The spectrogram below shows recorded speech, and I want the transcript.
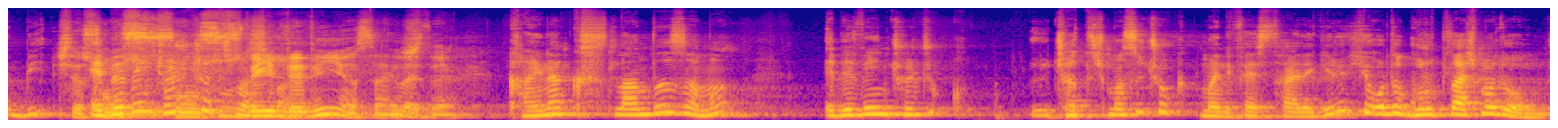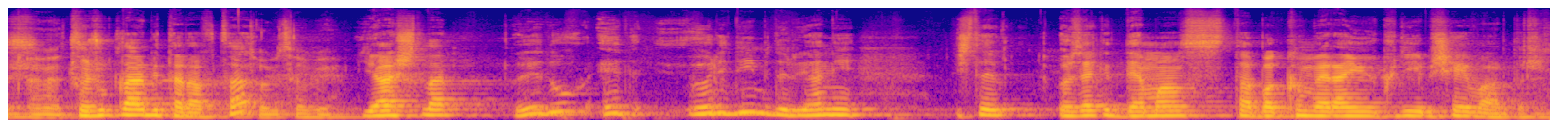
bir İşte sonsuz- sonsuz çatışması değil var. dedin ya sen işte. Kaynak kısıtlandığı zaman ebeveyn çocuk çatışması çok manifest hale geliyor ki orada gruplaşma da olmuş. Evet. Çocuklar bir tarafta. Tabii, tabii. Yaşlılar e, doğru e, öyle değil midir? Yani işte özellikle demansta bakım veren yükü diye bir şey vardır.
